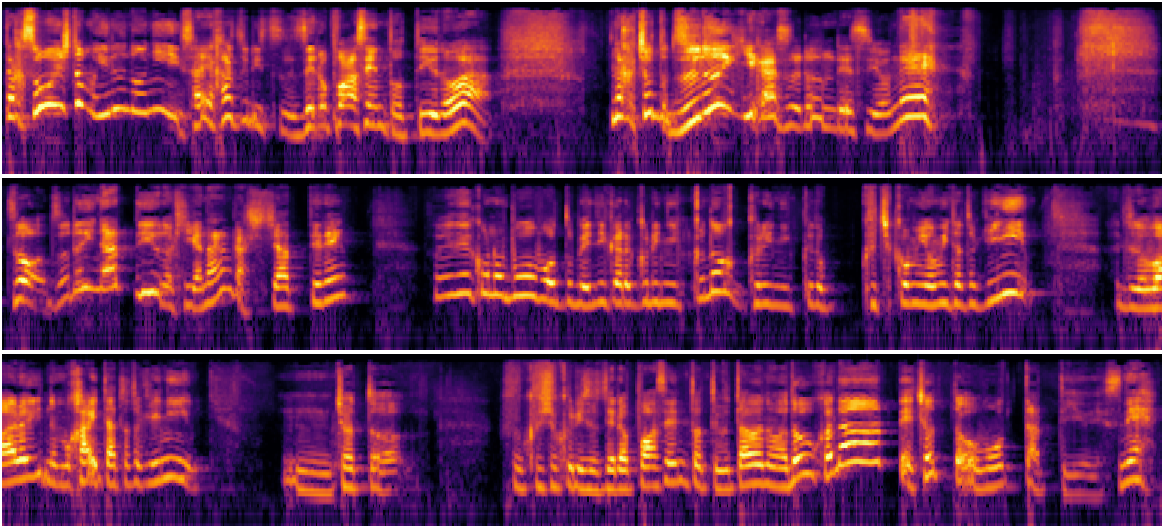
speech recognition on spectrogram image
だからそういう人もいるのに、再発率0%っていうのは、なんかちょっとずるい気がするんですよね。そう、ずるいなっていうような気がなんかしちゃってね。それでこのボーボーとメディカルクリニックのクリニックの口コミを見たときに、ちょっと悪いのも書いてあったときに、うん、ちょっと、復職率0%って歌うのはどうかなってちょっと思ったっていうですね。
